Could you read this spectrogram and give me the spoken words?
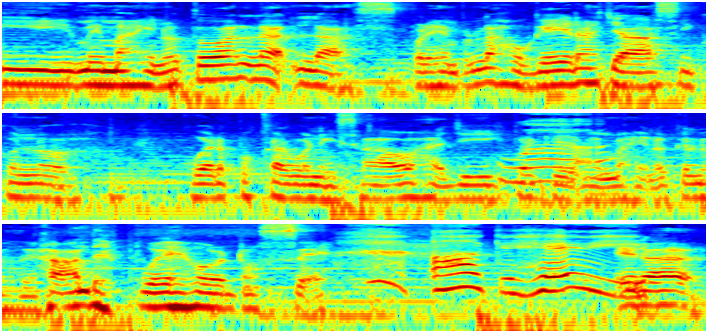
Y me imagino todas la- las, por ejemplo, las hogueras ya así con los cuerpos carbonizados allí, porque Wow. me imagino que los dejaban después o no sé. Ah, qué heavy. Era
